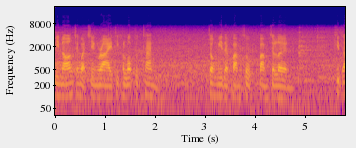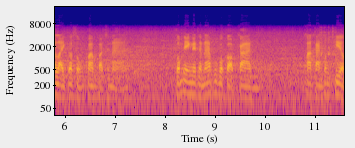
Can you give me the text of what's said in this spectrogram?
พี่น้องจังหวัดเชียงรายที่เคารพทุกท่าน จงมีแต่ความสุขความเจริญ คิดอะไรก็สมความปรารถนา ผมเองในฐานะผู้ประกอบการภาคการท่องเที่ยว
